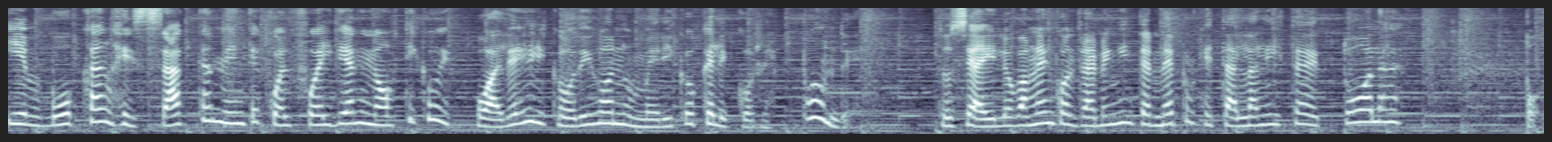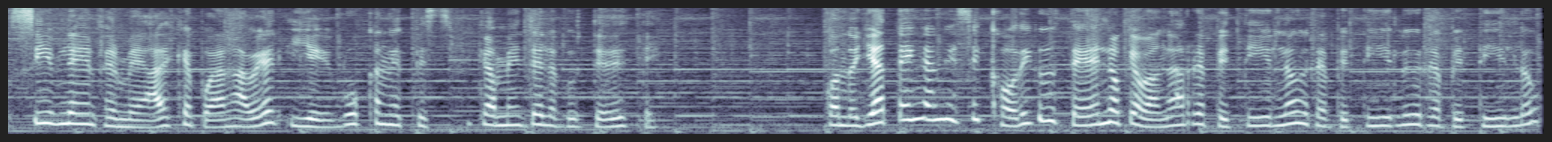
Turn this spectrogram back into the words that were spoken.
y buscan exactamente cuál fue el diagnóstico y cuál es el código numérico que le corresponde. Entonces ahí lo van a encontrar en internet porque está en la lista de todas las posibles enfermedades que puedan haber y buscan específicamente lo que ustedes tengan. Cuando ya tengan ese código, ustedes lo que van a repetirlo y repetirlo y repetirlo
